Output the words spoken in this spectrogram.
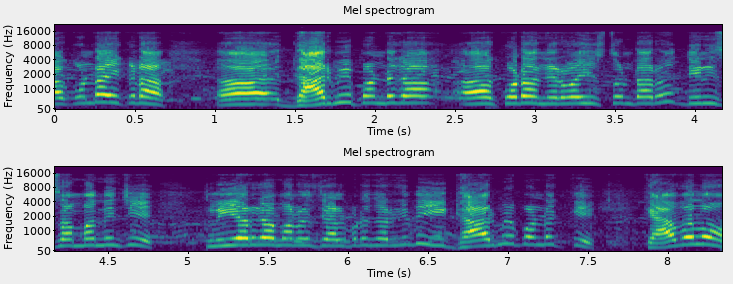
కాకుండా ఇక్కడ గార్మీ పండుగ కూడా నిర్వహిస్తుంటారు. దీనికి సంబంధించి క్లియర్గా మనకు తెలపడం జరిగింది. ఈ గార్మీ పండుగకి కేవలం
